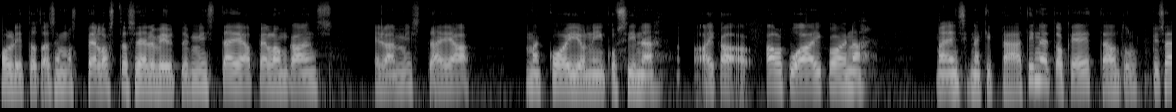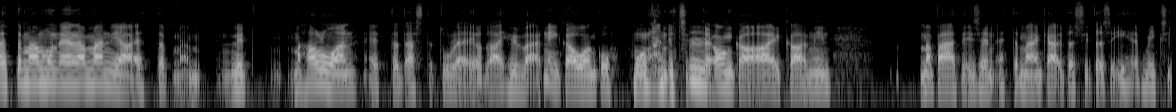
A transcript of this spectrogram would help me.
oli tota semmoista pelosta selviytymistä ja pelon kanssa elämistä ja mä koin jo niin kuin siinä aika alkuaikoina. Mä ensinnäkin päätin, että okei, että on tullut pysäyttämään mun elämän ja että mä, nyt mä haluan, että tästä tulee jotain hyvää niin kauan kuin mulla nyt sitten mm. onkaan aikaa, niin mä päätin sen, että mä en käytä sitä siihen, että miksi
